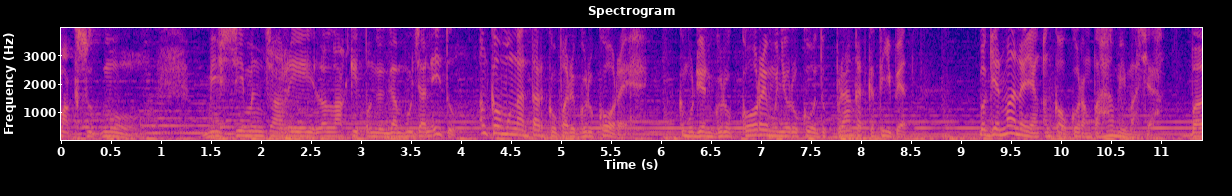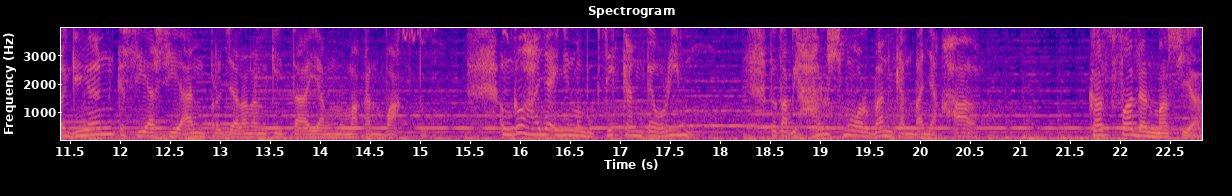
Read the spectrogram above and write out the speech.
Maksudmu, misi mencari lelaki penggenggam hujan itu? Engkau mengantarku pada guru Kore. Kemudian guru Kore menyuruhku untuk berangkat ke Tibet. Bagian mana yang engkau kurang pahami, Masya? Bagian kesia-siaan perjalanan kita yang memakan waktu. Engkau hanya ingin membuktikan teorimu, tetapi harus mengorbankan banyak hal. Kasfa dan Masya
